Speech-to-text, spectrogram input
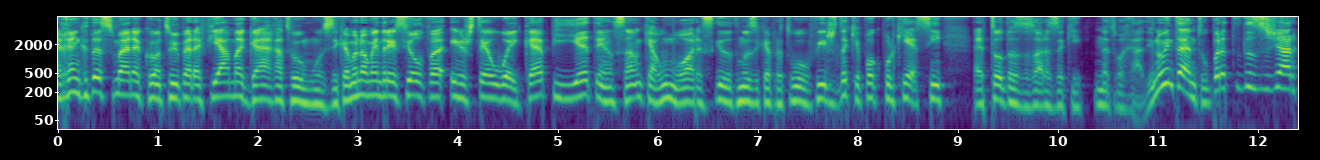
Arranque da semana com a tua FM, agarra a tua música. Meu nome é André Silva, este é o Wake Up e atenção que há uma hora seguida de música para tu ouvires daqui a pouco, porque é assim a todas as horas aqui na tua rádio. No entanto, para te desejar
